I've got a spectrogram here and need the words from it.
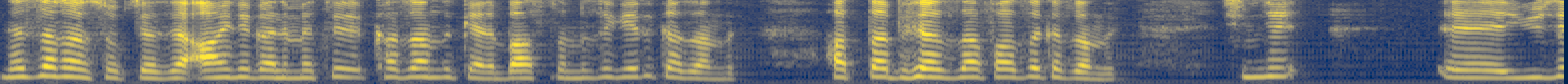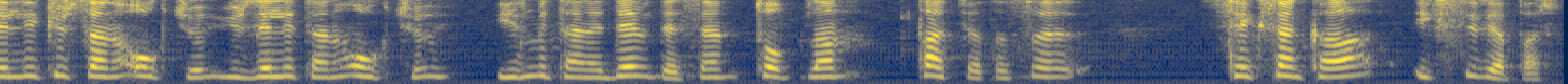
Ne zarar sokacağız ya? Aynı ganimeti kazandık yani bastığımızı geri kazandık. Hatta biraz daha fazla kazandık. Şimdi e, 150-200 tane okçu 150 tane okçu 20 tane dev desen toplam taç çatası 80k iksir yapar.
